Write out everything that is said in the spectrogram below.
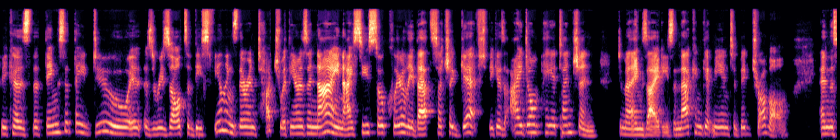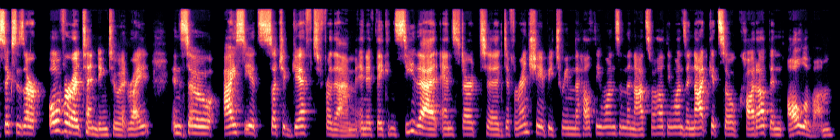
Because the things that they do as a result of these feelings they're in touch with you know as a nine i see so clearly that's such a gift because i don't pay attention to my anxieties and that can get me into big trouble. And the sixes are over attending to it right? And so i see it's such a gift for them. And if they can see that and start to differentiate between the healthy ones and the not so healthy ones and not get so caught up in all of them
